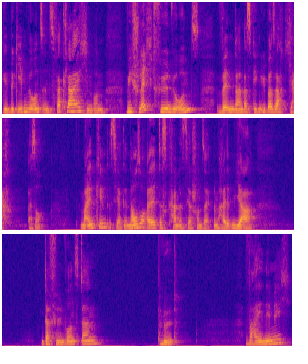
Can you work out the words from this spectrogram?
begeben wir uns ins Vergleichen. Und wie schlecht fühlen wir uns, wenn dann das Gegenüber sagt, ja, also mein Kind ist ja genauso alt, das kann es ja schon seit einem halben Jahr. Da fühlen wir uns dann blöd, weil nämlich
